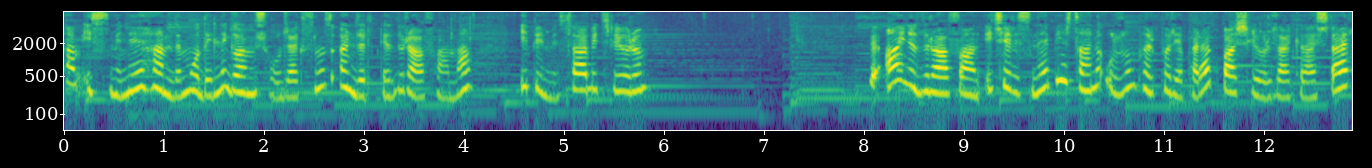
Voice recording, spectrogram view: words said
hem ismini hem de modelini görmüş olacaksınız. Öncelikle zürafama ipimi sabitliyorum. Ve aynı zürafanın içerisine bir tane uzun pırpır yaparak başlıyoruz arkadaşlar.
